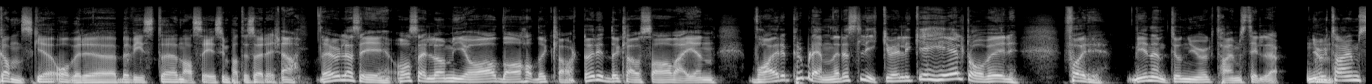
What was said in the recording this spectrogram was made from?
ganske overbeviste nazisympatisører. Ja, det vil jeg si. Og selv om Joa da hadde klart å rydde Klaus av veien, var problemene deres likevel ikke helt over. For vi nevnte jo New York Times tidligere. New York Times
